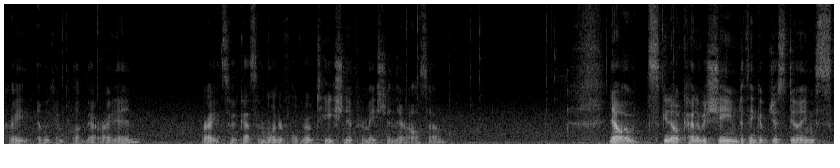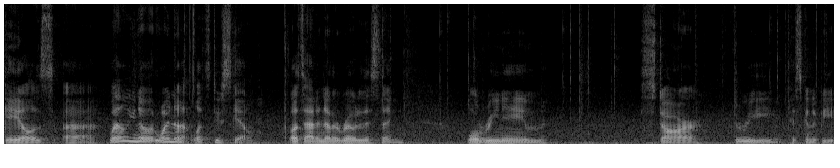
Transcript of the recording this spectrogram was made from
Great, and we can plug that right in. Right, so we've got some wonderful rotation information there also. Now, it's, you know, kind of a shame to think of just doing scale as, uh, well, you know what, why not? Let's do scale. Let's add another row to this thing. We'll rename star 3 is going to be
